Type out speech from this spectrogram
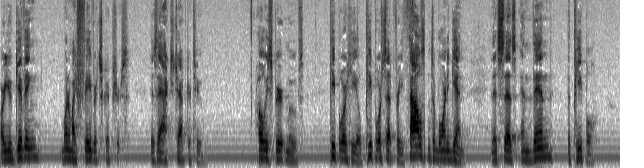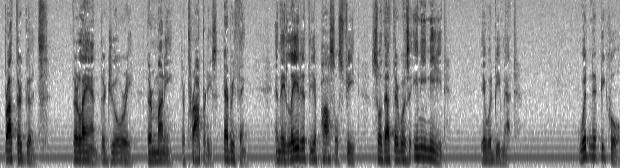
Are you giving, one of my favorite scriptures is Acts chapter 2. Holy Spirit moves. People are healed. People are set free. Thousands are born again. And it says, and then the people brought their goods, their land, their jewelry, their money, their properties, everything. And they laid it at the apostles' feet so that there was any need, it would be met. Wouldn't it be cool?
